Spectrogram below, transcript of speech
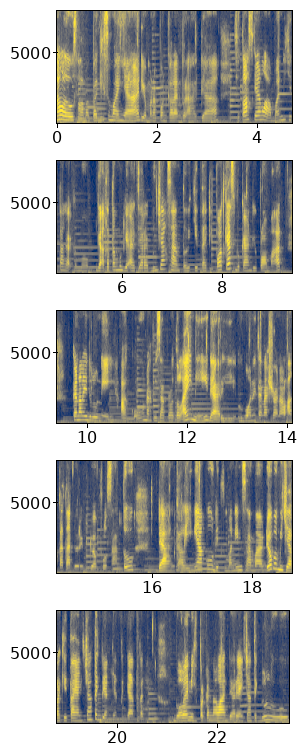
Halo, selamat pagi semuanya, di mana pun kalian berada. Setelah sekian lama nih kita nggak ketemu, nggak ketemu di acara Bincang Santuy kita di podcast Bukan Diplomat. Kenalin dulu nih, aku Nafisa Krotul Aini dari Hubungan Internasional Angkatan 2021 dan kali ini aku ditemenin sama dua pembicara kita yang cantik dan ganteng-ganteng. Boleh nih perkenalan dari yang cantik dulu.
